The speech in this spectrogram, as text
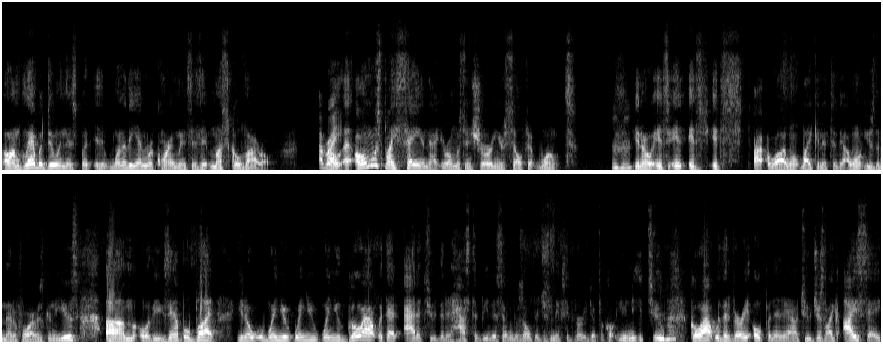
"Oh, I'm glad we're doing this, but it, one of the end requirements is it must go viral." Uh, right. Well, almost by saying that, you're almost ensuring yourself it won't. Mm-hmm. You know, it's it, it's it's uh, well, I won't liken it to the I won't use the metaphor I was going to use um, or the example, but you know, when you when you when you go out with that attitude that it has to be this end result, it just makes it very difficult. You need to mm-hmm. go out with a very open-ended attitude, just like I say,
